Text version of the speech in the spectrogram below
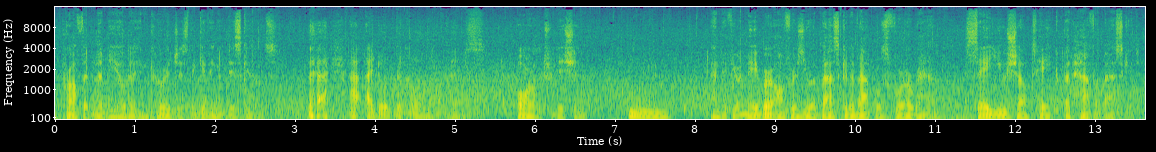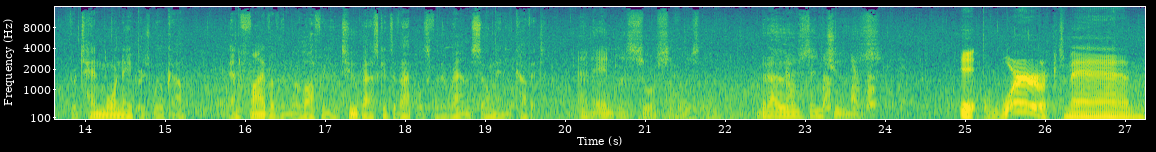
The prophet Lebioda encourages the giving of discounts. I, I don't recall that verse. Oral tradition. Hmm. And if your neighbor offers you a basket of apples for a ram, say you shall take but half a basket, for ten more neighbors will come, and five of them will offer you two baskets of apples for the ram so many covet. An endless source of wisdom. Browse and choose. It worked, man.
